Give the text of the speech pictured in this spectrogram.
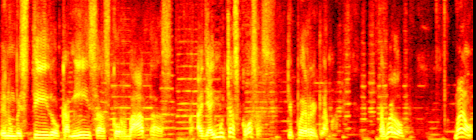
en un vestido, camisas, corbatas. Allá hay muchas cosas que puede reclamar. ¿De acuerdo? Bueno,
